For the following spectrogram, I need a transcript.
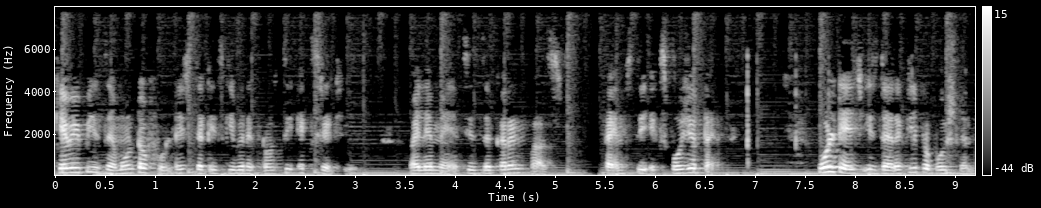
KVP is the amount of voltage that is given across the X-ray tube, while MAS is the current passed times the exposure time. Voltage is directly proportional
